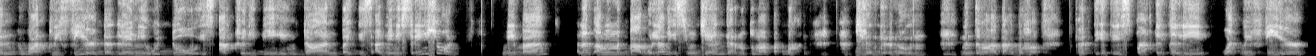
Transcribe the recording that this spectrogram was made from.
and what we feared that Lenny would do is actually being done by this administration. Di ba? Ang, ang nagbago lang is yung gender nung tumatakbo. gender nung, nung tumatakbo. But it is practically what we fear,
